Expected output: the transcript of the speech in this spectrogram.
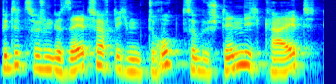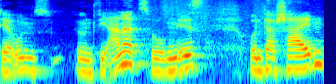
bitte zwischen gesellschaftlichem Druck zur Beständigkeit, der uns irgendwie anerzogen ist, unterscheiden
